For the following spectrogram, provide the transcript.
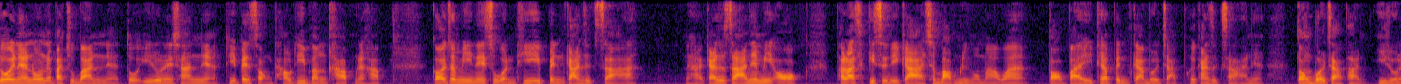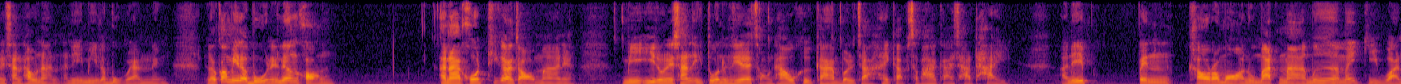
โดยแนวโน้มในปัจจุบันเนี่ยตัว e-donation เนี่ยที่เป็น 2 เท่าที่บังคับนะครับก็จะมีในส่วนที่เป็นการศึกษานะฮะการศึกษาเนี่ยมีออก พระราชกฤษฎีกาฉบับหนึ่งออกมาว่า ต่อไปถ้าเป็นการบริจาคเพื่อการศึกษาเนี่ยต้องบริจาคผ่าน e-donation เท่านั้น อันนี้มีระบุไว้อันหนึ่งแล้วก็มีระบุในเรื่องของอนาคตที่กำลังจะออกมาเนี่ยมี e-donation อีกตัวหนึ่งที่ได้ 2 เท่า คือการบริจาคให้กับสภากาชาติไทย อันนี้เป็นคารมอนุมัติมาเมื่อไม่กี่วัน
